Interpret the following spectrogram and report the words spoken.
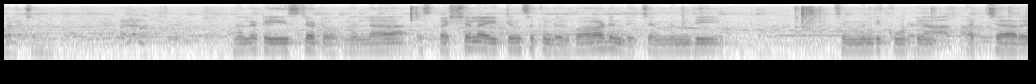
പഠിച്ചാണ് നല്ല ടേസ്റ്റ് കേട്ടോ നല്ല സ്പെഷ്യൽ ഐറ്റംസ് ഒക്കെ ഉണ്ട്. ഒരുപാടുണ്ട്. ചെമ്മന്തി ചെമ്മന്തി കൂട്ട് അച്ചാറ്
